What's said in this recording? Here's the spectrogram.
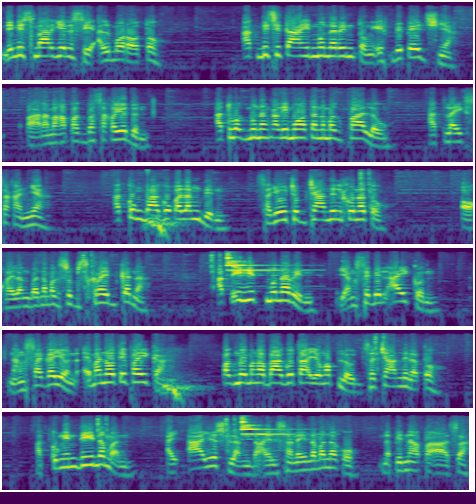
ni Miss Mariel C. Almoroto. At bisitahin mo na rin tong FB page niya para makapagbasa kayo dun. At huwag mo nang kalimutan na mag-follow at like sa kanya. At kung bago ka lang din sa YouTube channel ko na to, okay lang ba na mag-subscribe ka na? At i-hit mo na rin yung bell icon nang sa gayon ay ma-notify ka pag may mga bago tayong upload sa channel na to. At kung hindi naman, ay ayos lang dahil sanay naman ako na pinapaasa.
